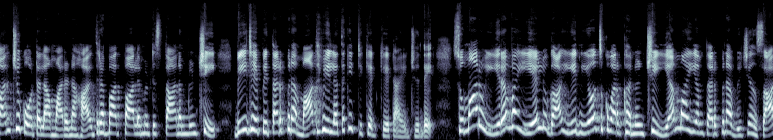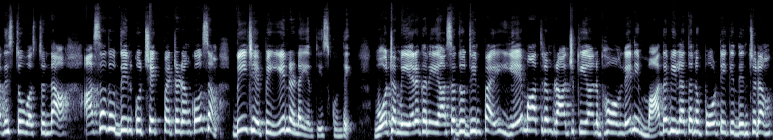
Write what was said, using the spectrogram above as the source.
కంచుకోటలా మారిన హైదరాబాద్ పార్లమెంట్ స్థానం నుంచి బీజేపీ తరపున మాధవీలతకి టికెట్ కేటాయించింది. సుమారు ఇరవై ఏళ్ళుగా ఈ నియోజకవర్గం నుంచి ఎంఐఎం తరపున విజయం సాధిస్తూ వస్తున్న అసదుద్దీన్కు చెక్ పెట్టడం కోసం బీజేపీ ఈ నిర్ణయం తీసుకుంది. ఓటమి ఎరగని అసదుద్దీన్ పై ఏ మాత్రం రాజకీయ అనుభవం లేని మాధవీలతను పోటీకి దించడం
